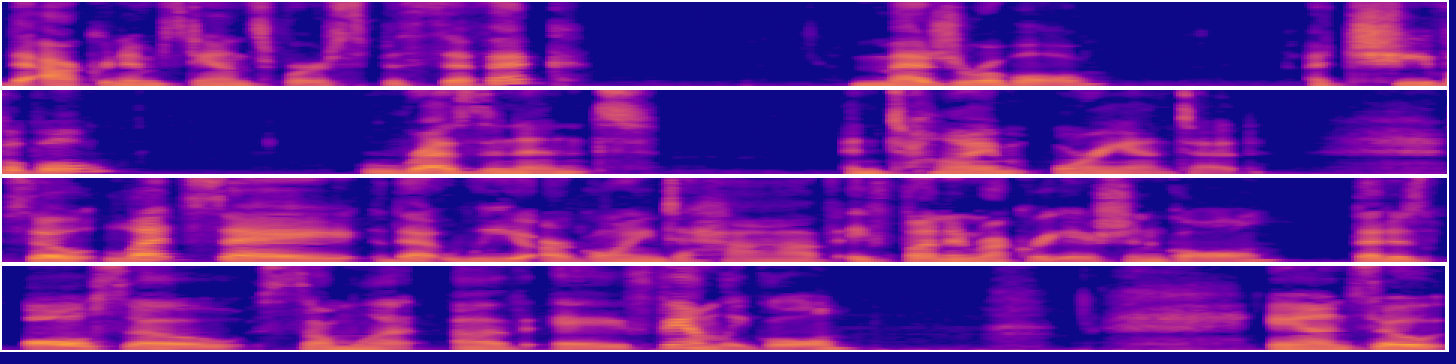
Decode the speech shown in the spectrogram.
the acronym stands for specific, measurable, achievable, resonant, and time oriented. So let's say that we are going to have a fun and recreation goal that is also somewhat of a family goal. And so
